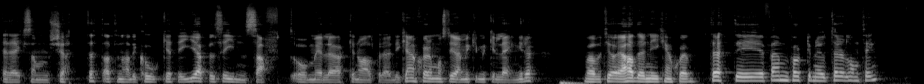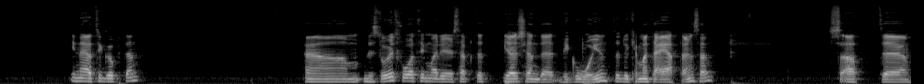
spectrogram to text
eh, liksom köttet, att den hade kokat i apelsinsaft och med löken och allt det där. Det kanske den måste göra mycket, mycket längre. Vad vet jag, jag hade den i kanske 35-40 minuter eller någonting. Innan jag tog upp den. Um, det står ju två timmar i receptet. Jag kände, det går ju inte, då kan man inte äta den sen. Så att... Uh,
